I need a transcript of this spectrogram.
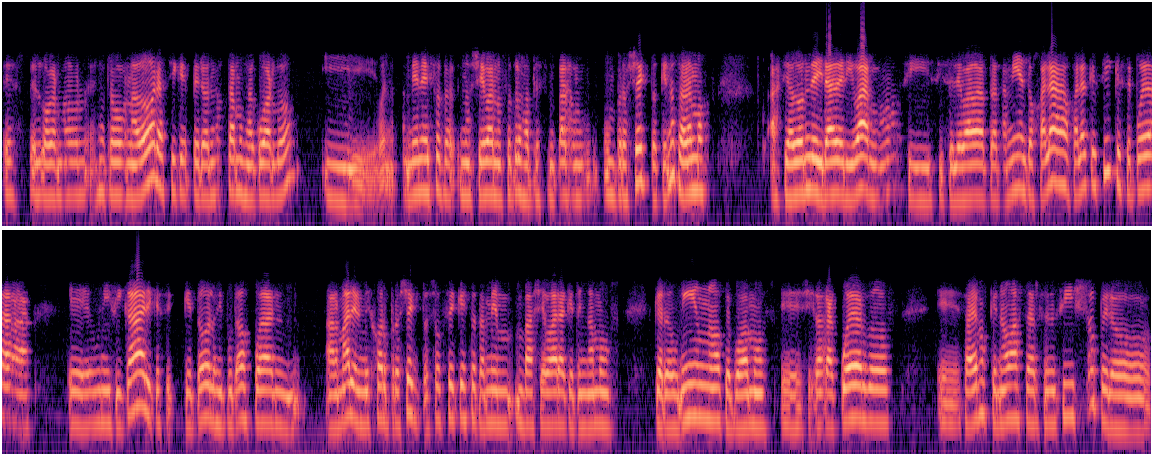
es el gobernador, es nuestro gobernador, así que, pero no estamos de acuerdo y bueno, también eso nos lleva a nosotros a presentar un, proyecto que no sabemos hacia dónde irá a derivar, ¿no? Si, si se le va a dar tratamiento, ojalá, ojalá que sí, que se pueda eh, unificar y que, que todos los diputados puedan armar el mejor proyecto. Yo sé que esto también va a llevar a que tengamos que reunirnos, que podamos eh, llegar a acuerdos, eh, sabemos que no va a ser sencillo, pero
